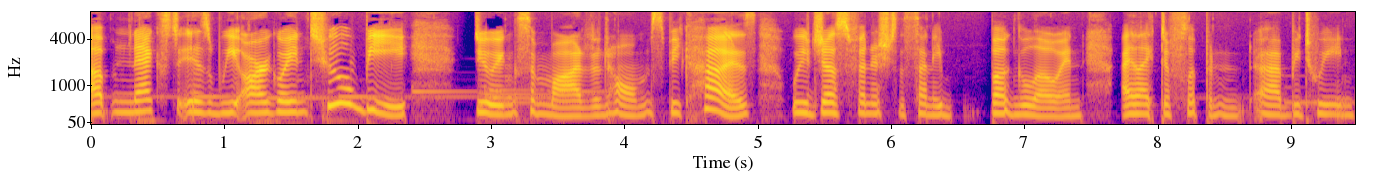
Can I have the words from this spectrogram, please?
Up next is we are going to be doing some modded homes because we just finished the Sunny Bungalow, and I like to flip in uh, between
